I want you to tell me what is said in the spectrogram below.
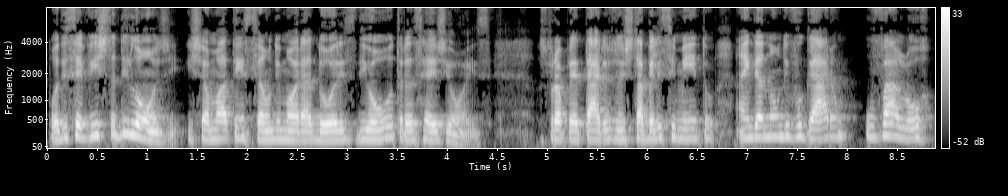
pôde ser vista de longe e chamou a atenção de moradores de outras regiões. Os proprietários do estabelecimento ainda não divulgaram o valor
